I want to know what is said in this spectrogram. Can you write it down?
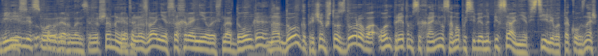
Виллис Оверленд. Совершенно верно. Это название сохранилось надолго. Надолго, причем, что здорово, он при этом сохранил само по себе написание в стиле вот такого, знаешь,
